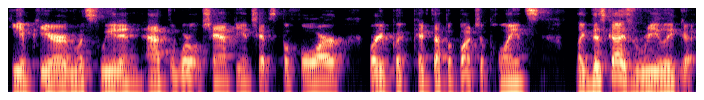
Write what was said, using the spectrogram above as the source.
He appeared with Sweden at the World Championships before, where he put, picked up a bunch of points. Like this guy's really good.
